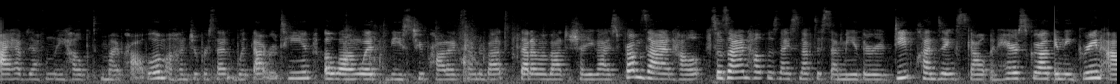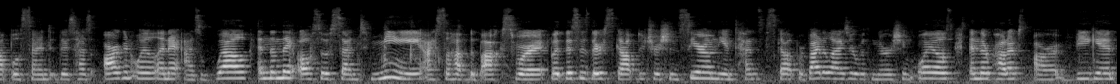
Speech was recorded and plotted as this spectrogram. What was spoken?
I have definitely helped my problem 100% with that routine along with these two products I'm about, that I'm about to show you guys from Zion Health. So Zion Health was nice enough to send me their deep cleansing scalp and hair scrub in the green apple scent. This has argan oil in it as well. And then they also sent me, I still have the box for it, but this is their scalp nutrition serum, the intense scalp revitalizer with nourishing oils. And their products are vegan.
